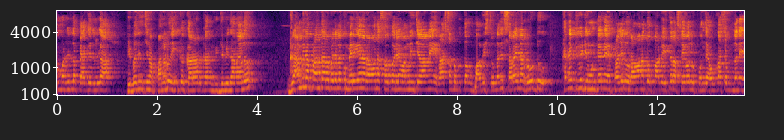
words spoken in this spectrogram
ఉమ్మడి జిల్లా ప్యాకేజీలుగా విభజించిన పనులు ఇంకా ఖరారు కాని విధి విధానాలు గ్రామీణ ప్రాంతాల ప్రజలకు మెరుగైన రవాణా సౌకర్యం అందించాలని రాష్ట్ర ప్రభుత్వం భావిస్తున్నది. సరైన రోడ్డు కనెక్టివిటీ ఉంటేనే ప్రజలు రవాణాతో పాటు ఇతర సేవలు పొందే అవకాశం ఉందని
